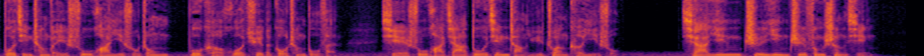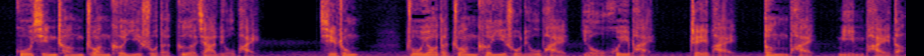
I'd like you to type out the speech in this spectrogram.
不仅成为书画艺术中不可或缺的构成部分，且书画家多兼长于篆刻艺术。恰因制印之风盛行。故形成篆刻艺术的各家流派，其中主要的篆刻艺术流派有徽派、浙派、邓派、闽派等。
